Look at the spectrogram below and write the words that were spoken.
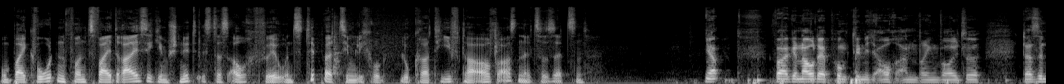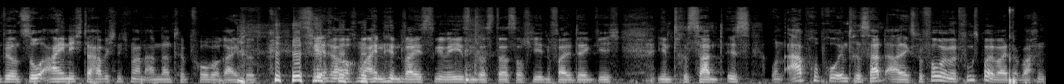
Und bei Quoten von 2,30 im Schnitt ist das auch für uns Tipper ziemlich lukrativ, da auf Arsenal zu setzen. Ja, war genau der Punkt, den ich auch anbringen wollte. Da sind wir uns so einig, da habe ich nicht mal einen anderen Tipp vorbereitet. Es wäre auch mein Hinweis gewesen, dass das auf jeden Fall, denke ich, interessant ist. Und apropos interessant, Alex, bevor wir mit Fußball weitermachen,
